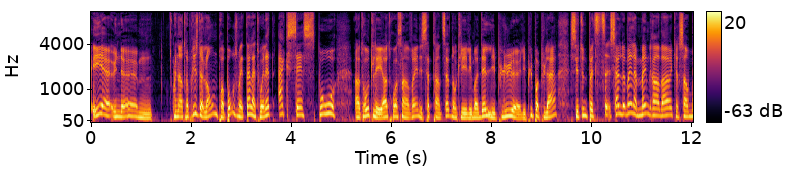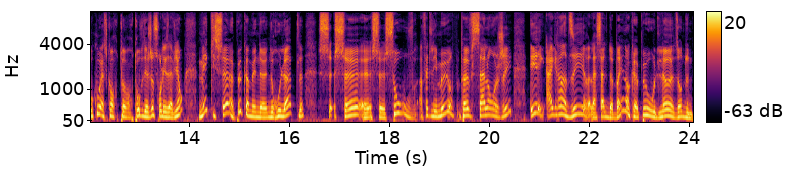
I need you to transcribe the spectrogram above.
Et une... une entreprise de Londres propose maintenant la toilette Access pour, entre autres, les A320, les 737, donc les, les modèles les plus, euh, les plus populaires. C'est une petite salle de bain, la même grandeur, qui ressemble beaucoup à ce qu'on ret- retrouve déjà sur les avions, mais qui se, un peu comme une, roulotte, se, euh, se s'ouvre. En fait, les murs peuvent s'allonger et agrandir la salle de bain, donc un peu au-delà, disons, d'une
